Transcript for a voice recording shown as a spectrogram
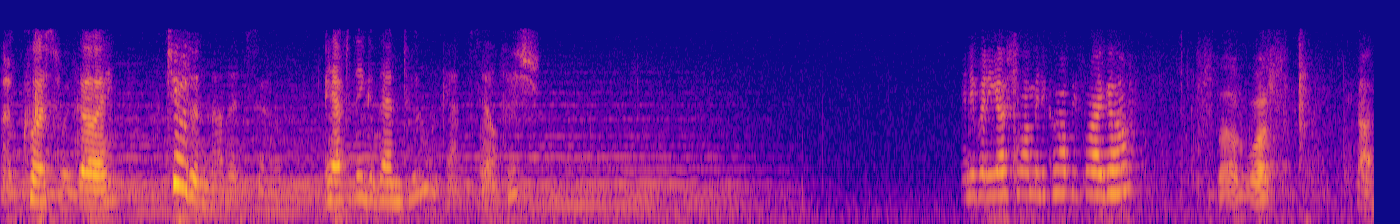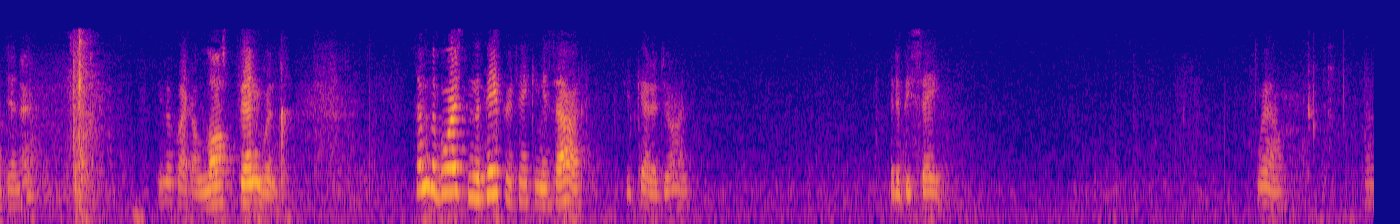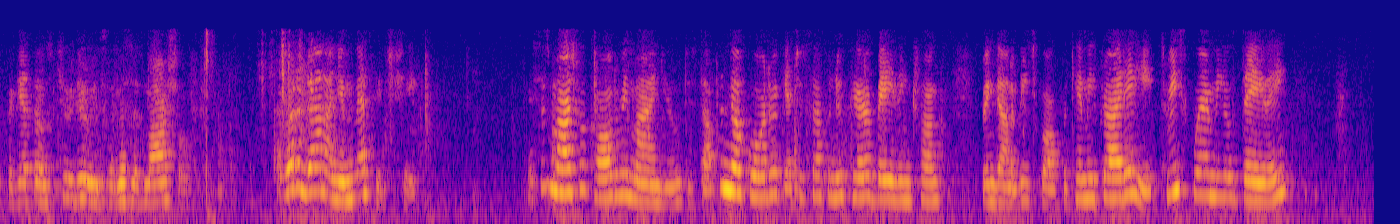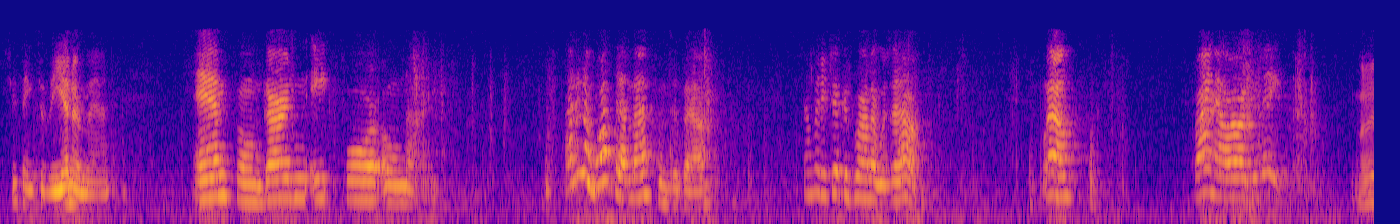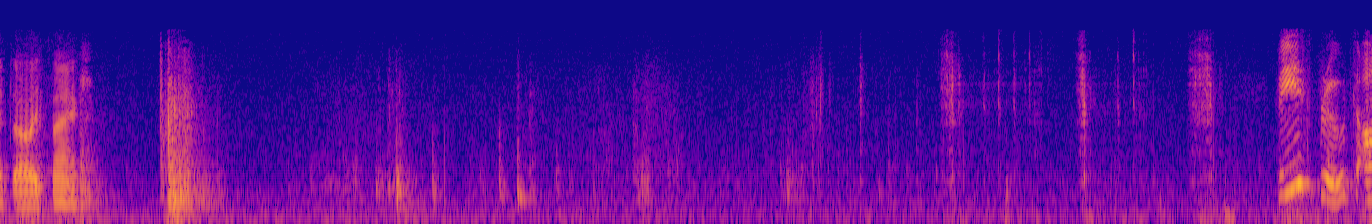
But of course we're going. Children love it so. We have to think of them too. We can't be selfish. Anybody else you want me to call before I go? About what? About dinner. You look like a lost penguin. Some of the boys from the paper are taking us out. If you'd care to join. It'd be safe. Well, don't forget those two dudes for Mrs. Marshall. I wrote them down on your message sheet. Mrs. Marshall called to remind you to stop the milk order, get yourself a new pair of bathing trunks, bring down a beach ball for Timmy Friday, eat three square meals daily. She thinks of the inner man. And phone Garden 8409. I don't know what that last one's about. Somebody took it while I was out. Well, bye now, late. Good night, Dolly. Thanks.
